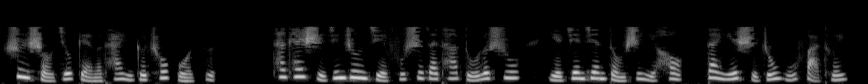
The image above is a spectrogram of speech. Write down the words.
顺手就给了他一个戳脖子。他开始敬重姐夫是在他读了书，也渐渐懂事以后，但也始终无法推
